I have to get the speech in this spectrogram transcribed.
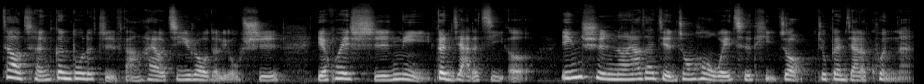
造成更多的脂肪还有肌肉的流失，也会使你更加的饥饿。因此呢，要在减重后维持体重就更加的困难。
